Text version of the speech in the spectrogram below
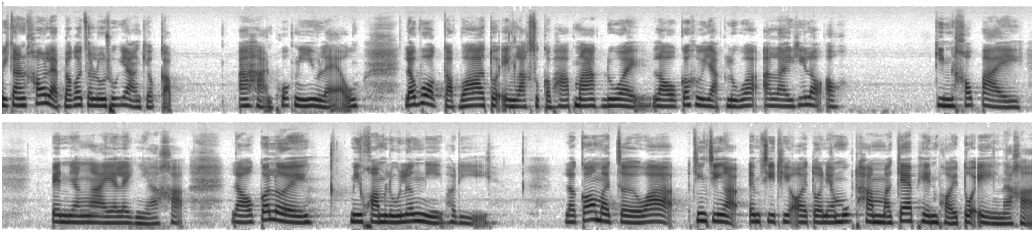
มีการเข้าแลบเราก็จะรู้ทุกอย่างเกี่ยวกับอาหารพวกนี้อยู่แล้ว แล้วบวกกับว่าตัวเองรักสุขภาพมากด้วย เราก็คืออยากรู้ว่าอะไรที่เราเอากินเข้าไปเป็นยังไงอะไรอย่างเงี้ยค่ะ แล้วก็เลยมีความรู้เรื่องนี้พอดี แล้วก็มาเจอว่าจริงๆอะ MCT oil ตัวนี้มุกทำมาแก้เพนพอยตัวเองนะคะ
